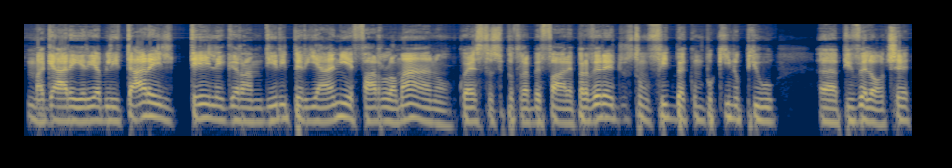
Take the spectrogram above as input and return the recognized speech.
magari riabilitare il Telegram di Riperiani e farlo a mano. Questo si potrebbe fare per avere giusto un feedback un pochino più, uh, più veloce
